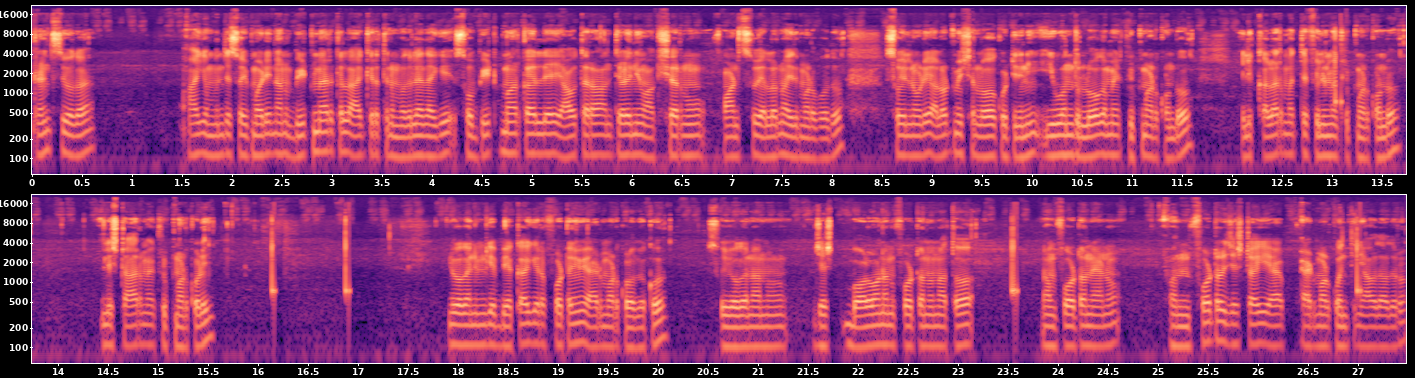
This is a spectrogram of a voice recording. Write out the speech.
ಫ್ರೆಂಡ್ಸ್ ಇವಾಗ ಹಾಗೆ ಮುಂದೆ ಸ್ವೈಪ್ ಮಾಡಿ. ನಾನು ಬೀಟ್ ಮಾರ್ಕೆಲ್ಲ ಹಾಕಿರ್ತೀನಿ ಮೊದಲನೇದಾಗಿ. ಸೊ ಬೀಟ್ ಮಾರ್ಕಲ್ಲಿ ಯಾವ ಥರ ಅಂತೇಳಿ ನೀವು ಅಕ್ಷರನು ಫಾಂಟ್ಸು ಎಲ್ಲನೂ ಇದು ಮಾಡ್ಬೋದು. ಸೊ ಇಲ್ಲಿ ನೋಡಿ ಅಲೌಟ್ ಮಿಷನ್ ಲೋಗೋ ಕೊಟ್ಟಿದ್ದೀನಿ. ಈ ಒಂದು ಲೋಗೋ ಮೇಲೆ ಕ್ಲಿಕ್ ಮಾಡಿಕೊಂಡು, ಇಲ್ಲಿ ಕಲರ್ ಮತ್ತು ಫಿಲ್ ಮೇಲೆ ಕ್ಲಿಕ್ ಮಾಡಿಕೊಂಡು, ಇಲ್ಲಿ ಸ್ಟಾರ್ ಮೇಲೆ ಕ್ಲಿಕ್ ಮಾಡ್ಕೊಳ್ಳಿ. ಇವಾಗ ನಿಮಗೆ ಬೇಕಾಗಿರೋ ಫೋಟೋ ನೀವು ಆ್ಯಡ್ ಮಾಡ್ಕೊಳ್ಬೇಕು. ಸೊ ಇವಾಗ ನಾನು ಜಸ್ಟ್ ಬಾಳವಣ್ಣನ ಫೋಟೋನ ಅಥವಾ ನಮ್ಮ ಫೋಟೋನೇನು ಒಂದು ಫೋಟೋ ಜಸ್ಟಾಗಿ ಆ್ಯಡ್ ಮಾಡ್ಕೊತೀನಿ ಯಾವುದಾದ್ರೂ.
